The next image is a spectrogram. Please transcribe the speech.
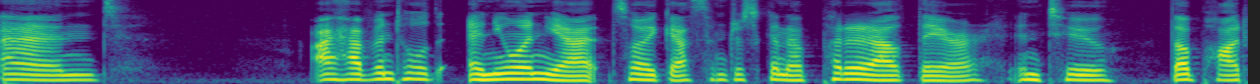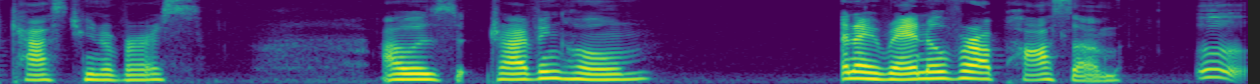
and I haven't told anyone yet, so I guess I'm just gonna put it out there into the podcast universe. I was driving home and I ran over a possum. Ugh.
